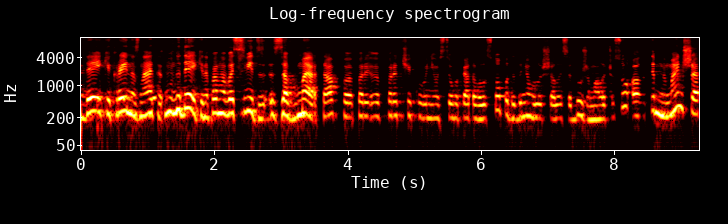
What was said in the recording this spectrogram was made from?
деякі країни, знаєте, ну не деякі, напевно, весь світ завмер та в пере- в передчікуванні ось цього 5 листопада. До нього лишилося дуже мало часу. Але тим не менше,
